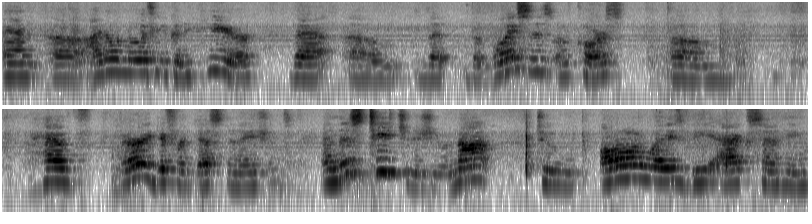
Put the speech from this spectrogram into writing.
And uh, I don't know if you can hear that, um, that the voices, of course, um, have very different destinations. And this teaches you not to always be accenting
